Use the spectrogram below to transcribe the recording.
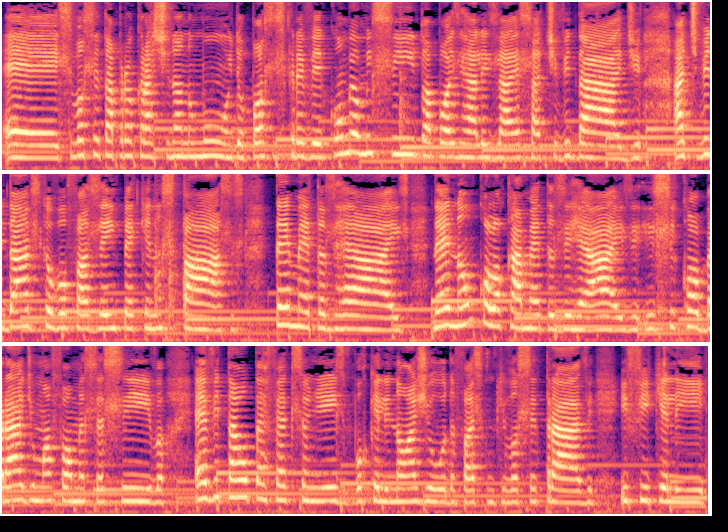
é, se você está procrastinando muito, eu posso escrever como eu me sinto após realizar essa atividade, atividades que eu vou fazer em pequenos passos, ter metas reais, né? Não colocar metas irreais e, e se cobrar de uma forma excessiva, evitar o perfeccionismo porque ele não ajuda, faz com que você trave e fique ali,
